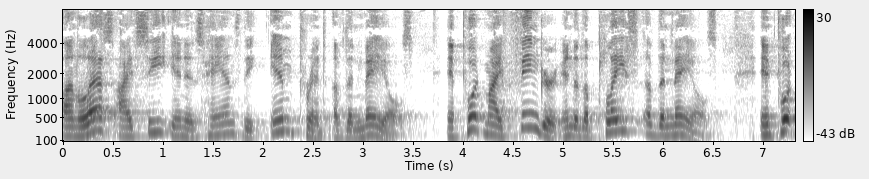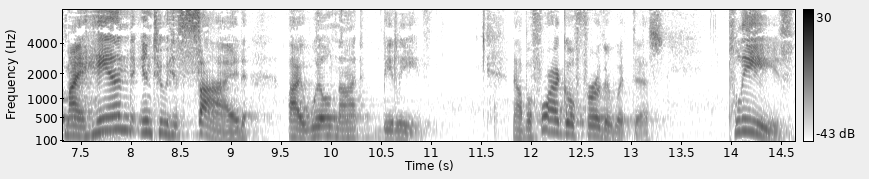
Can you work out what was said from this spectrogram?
unless I see in his hands the imprint of the nails, and put my finger into the place of the nails, and put my hand into his side, I will not believe. Now, before I go further with this, please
